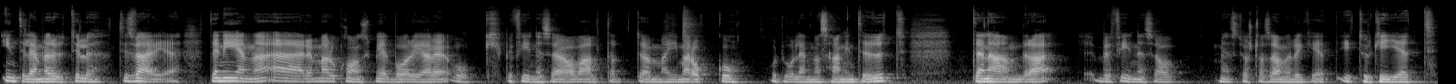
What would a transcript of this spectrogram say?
inte lämnar ut till, till Sverige. Den ena är marockansk medborgare och befinner sig av allt att döma i Marocko och då lämnas han inte ut. Den andra befinner sig av med största sannolikhet i Turkiet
